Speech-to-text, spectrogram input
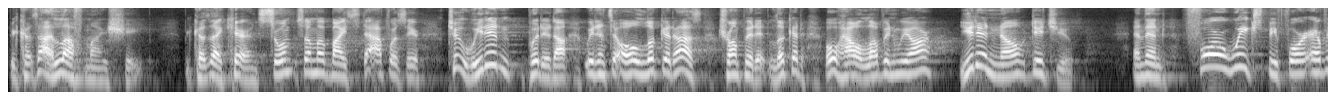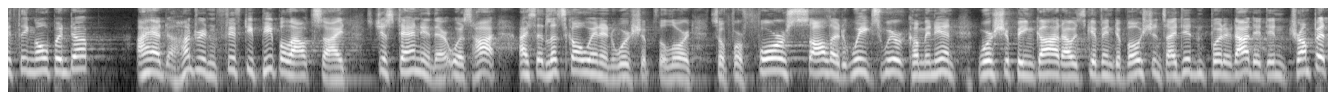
because I love my sheep because I care. And some, some of my staff was here too. We didn't put it out. We didn't say, oh, look at us, trumpet it. Look at, oh, how loving we are. You didn't know, did you? And then four weeks before everything opened up, I had 150 people outside just standing there. It was hot. I said, let's go in and worship the Lord. So for four solid weeks, we were coming in worshiping God. I was giving devotions. I didn't put it out, I didn't trumpet.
